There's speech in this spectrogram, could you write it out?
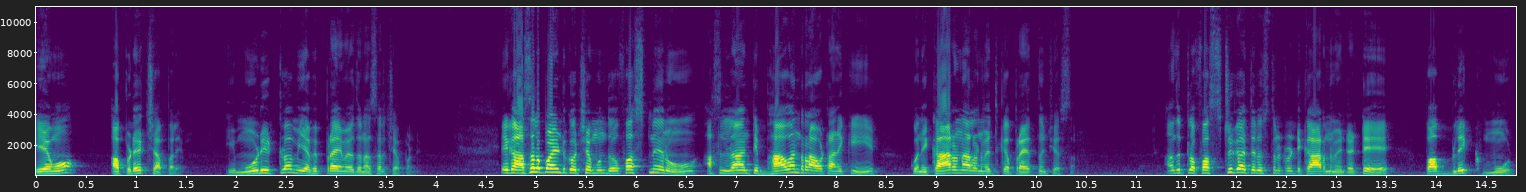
ఏమో అప్పుడే చెప్పలేం. ఈ మూడిట్లో మీ అభిప్రాయం ఏదైనా సరే చెప్పండి. ఇక అసలు పాయింట్కి వచ్చే ముందు ఫస్ట్ నేను అసలు ఇలాంటి భావన రావడానికి కొన్ని కారణాలను వెతికే ప్రయత్నం చేస్తాను. అందుట్లో ఫస్ట్గా తెలుస్తున్నటువంటి కారణం ఏంటంటే పబ్లిక్ మూడ్.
